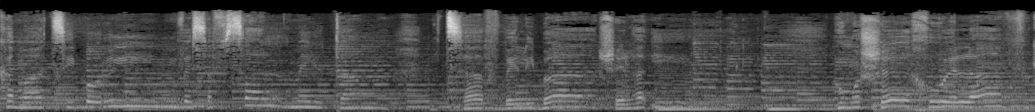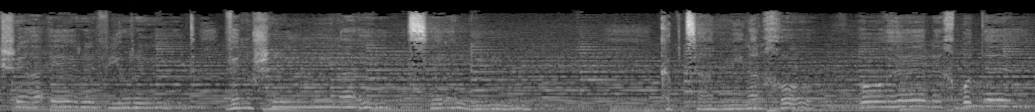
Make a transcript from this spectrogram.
כמה ציפורים וספסל מיותם ניצב בליבה של העיר. ומושכו אליו כשהערב יורד ונושרים מן העץ העלים. קבצן מן הרחוב או הלך בודד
